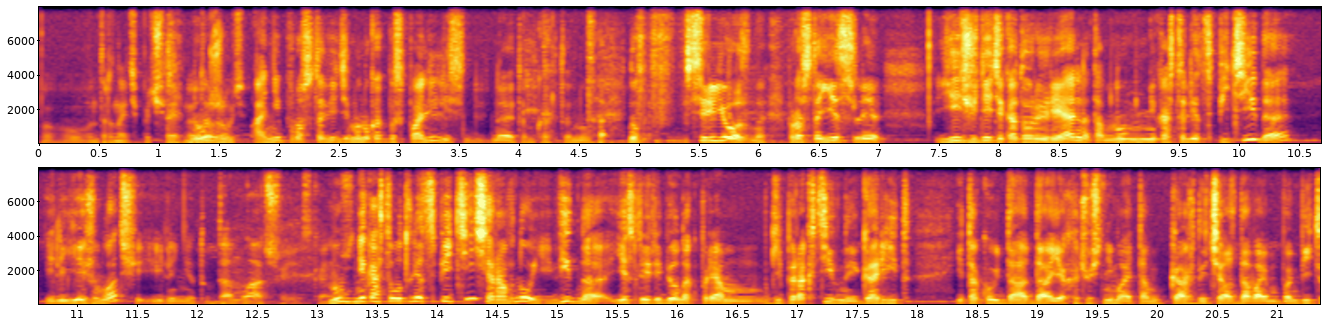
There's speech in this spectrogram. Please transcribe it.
в интернете почитать. Но Ну, это жуть. Они просто, видимо, ну как бы спалились на этом как-то. Ну, ну ф- ф- серьезно. Просто если есть же дети, которые реально там, ну, мне кажется, лет с пяти, да? Или есть же младший, или нету? Да, младший есть, Ну, мне кажется, вот лет с пяти все равно видно, если ребенок прям гиперактивный, горит, и такой, да, да, я хочу снимать там каждый час, давай бомбить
